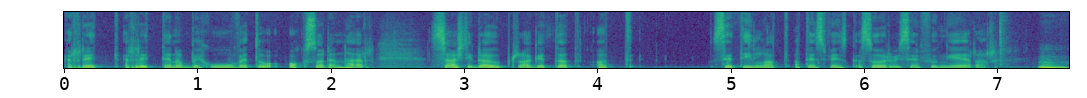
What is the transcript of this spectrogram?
rätt, rätten och behovet och också den här särskilda uppdraget att, att se till att, att den svenska servicen fungerar. Mm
